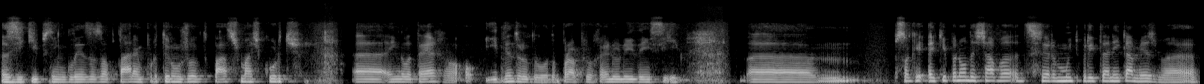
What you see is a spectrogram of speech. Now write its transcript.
as equipes inglesas optarem por ter um jogo de passos mais curtos uh, em Inglaterra e dentro do, do próprio Reino Unido em si. Uh, só que a equipa não deixava de ser muito britânica a mesma.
